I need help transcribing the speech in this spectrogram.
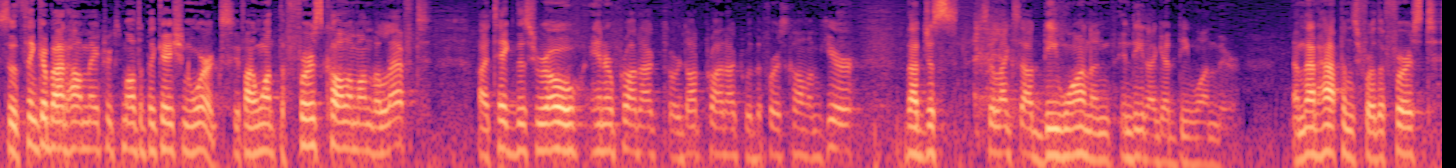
So think about how matrix multiplication works. If I want the first column on the left, I take this row inner product or dot product with the first column here. That just selects out D1, and indeed I get D1 there. And that happens for the first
